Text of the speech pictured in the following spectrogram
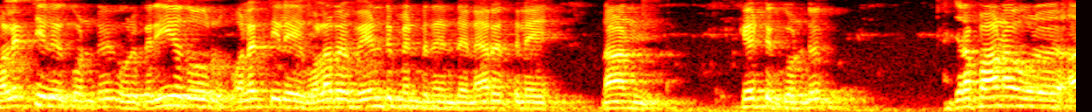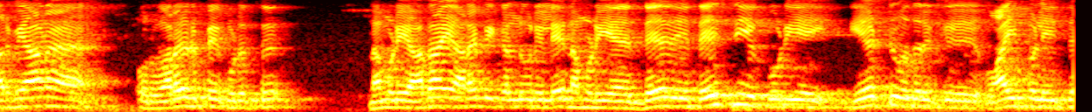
வளர்ச்சியில் கொண்டு ஒரு பெரியதோர் வளர்ச்சியிலே வளர வேண்டும் என்பதை இந்த நேரத்திலே நான் கேட்டுக்கொண்டு சிறப்பான ஒரு அருமையான ஒரு வரவேற்பை கொடுத்து நம்முடைய அதாய் அரபி கல்லூரியிலே நம்முடைய தே தேசிய கொடியை ஏற்றுவதற்கு வாய்ப்பளித்த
